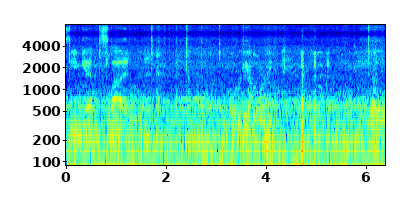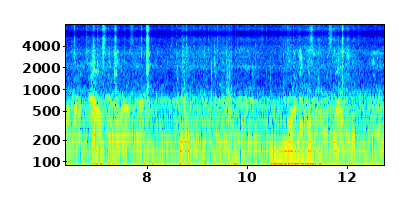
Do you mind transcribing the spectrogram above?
Seeing Gavin slide a little bit. Lordy, lordy. You got a little bit better tires than he does, though. Ooh, I think this was a mistake. I don't.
